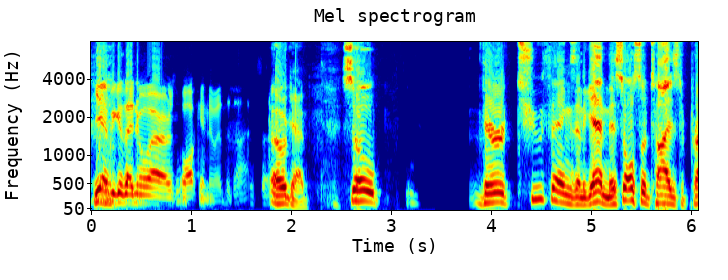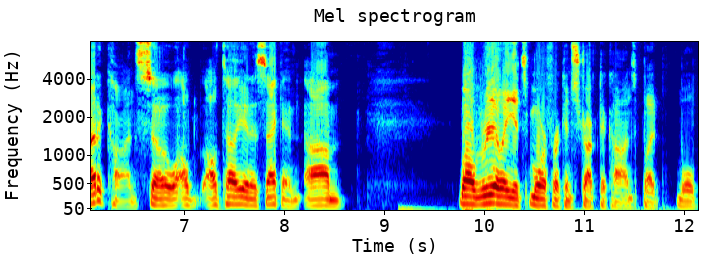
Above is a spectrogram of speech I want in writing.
yeah, because I know where I was walking to at the time. So. Okay, so there are two things, and again, this also ties to Predacons. So I'll I'll tell you in a second. Um, well, really, it's more for Constructicons, but we'll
